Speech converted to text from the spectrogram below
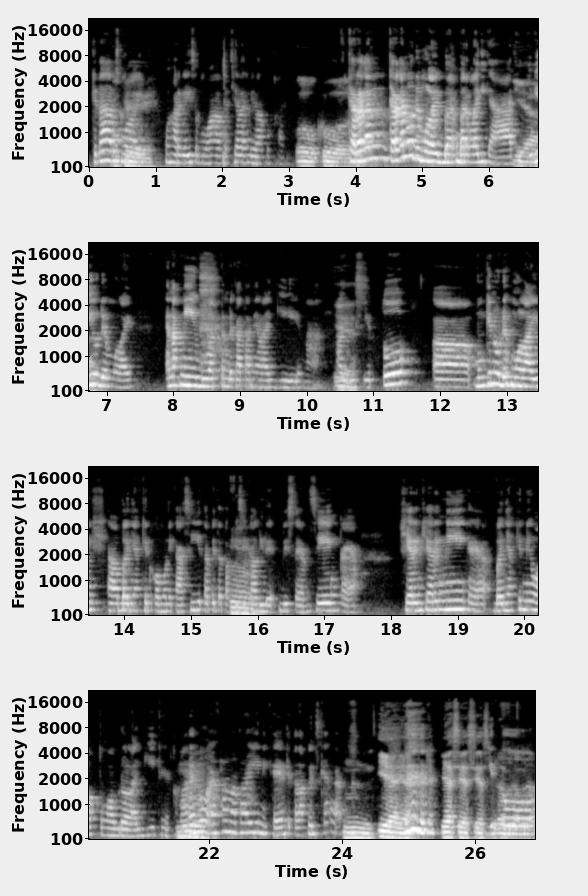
kita harus Oke. mulai menghargai semua hal kecil yang dilakukan Oh, cool. karena kan karena kan lu udah mulai bareng-bareng lagi kan Iya. jadi udah mulai enak nih buat pendekatannya lagi nah habis Yes. itu eh, mungkin udah mulai eh, banyakin komunikasi tapi tetap Hmm. physical di- distancing kayak sharing-sharing nih kayak banyakin nih waktu ngobrol lagi kayak kemarin Hmm. lu Eva ngapain nih kayak yang kita lakuin sekarang Hmm, iya ya. Yes, yes, yes. Gitu. Benar, benar, benar.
